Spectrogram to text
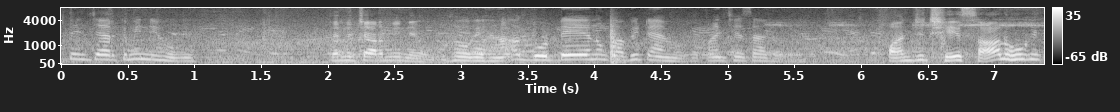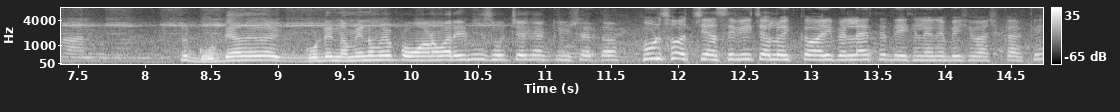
3-4 ਕੁ ਮਹੀਨੇ ਹੋ ਗਏ। ਤਿੰਨ ਚਾਰ ਮਹੀਨੇ ਹੋ ਗਏ। ਹੋ ਗਏ ਹਾਂ। ਆਹ ਗੋਡੇ ਨੂੰ ਕਾਫੀ ਟਾਈਮ ਹੋ ਗਿਆ 5-6 ਸਾਲ ਹੋ ਗਏ। 5 6 ਸਾਲ ਹੋ ਗਏ? ਸਾਲ ਹੋ ਗਏ। ਤੇ ਗੋਡਿਆਂ ਦੇ ਗੋਡੇ ਨਵੇਂ ਨਵੇਂ ਪਵਾਉਣ ਬਾਰੇ ਨਹੀਂ ਸੋਚਿਆ ਕਿ ਸ਼ਾਇਦ? ਦਾ ਹੁਣ ਸੋਚਿਆ ਸੀ ਵੀ ਚਲੋ ਇੱਕ ਵਾਰੀ ਪਹਿਲਾਂ ਇੱਥੇ ਦੇਖ ਲੈਨੇ ਵਿਸ਼ਵਾਸ ਕਰਕੇ।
